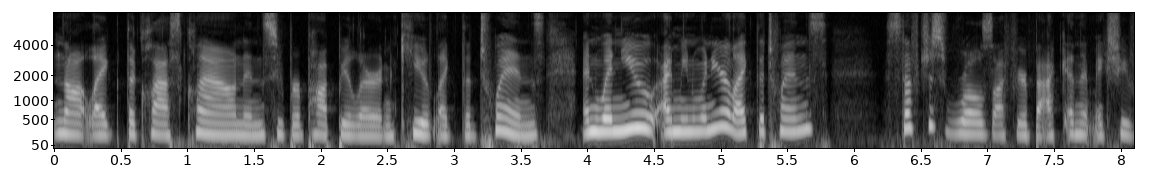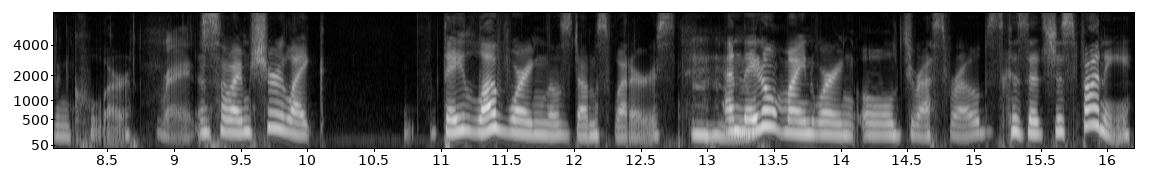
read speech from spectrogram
not like the class clown and super popular and cute like the twins. And when you, I mean, when you're like the twins, stuff just rolls off your back and that makes you even cooler. right. And so I'm sure like they love wearing those dumb sweaters Mhm. and they don't mind wearing old dress robes because it's just funny.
